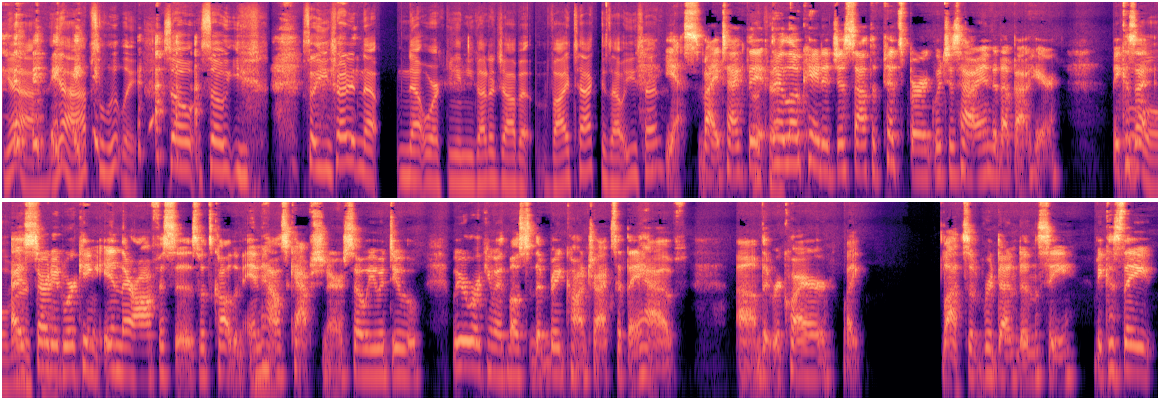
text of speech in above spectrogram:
Yeah, yeah, absolutely. So so you so you started net, networking and you got a job at VITAC. Is that what you said? Yes, VITAC. They, Okay. They're located just south of Pittsburgh, which is how I ended up out here. Because Cool, I, I started cool. working in their offices, what's called an in house captioner. So we would do, we were working with most of the big contracts that they have um, that require like lots of redundancy because they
